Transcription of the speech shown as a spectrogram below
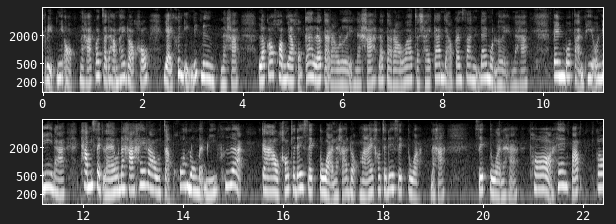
กรีบนี่ออกนะคะ ก็จะทำให้ดอกเขาใหญ่ขึ้นอีกนิดนึงนะคะ แล้วก็ความยาวของก้านแล้วแต่เราเลยนะคะ แล้วแต่เราว่าจะใช้ก้านยาวก้านสั้นได้หมดเลยนะคะ เป็นโบตันพีโอนี่นะคะทำเสร็จแล้วนะคะ ให้เราจับคว่ำลงแบบนี้เพื่อกาวเขาจะได้เซตตัวนะคะ ดอกไม้เขาจะได้เซตตัวนะคะ เซตตัวนะคะ พอแห้งปั๊บ ก็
